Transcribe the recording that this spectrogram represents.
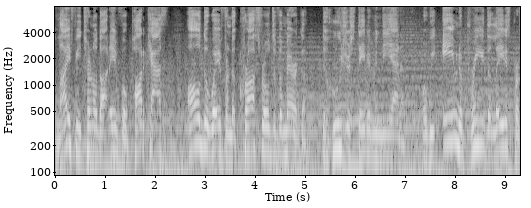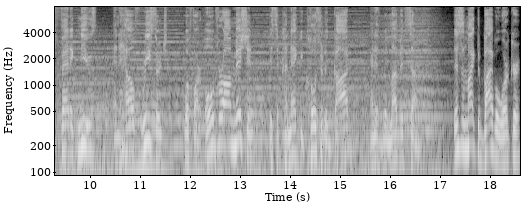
lifeeternal.info podcast, all the way from the crossroads of America, the Hoosier state of Indiana, where we aim to bring you the latest prophetic news and health research with our overall mission is to connect you closer to God and his beloved son. This is Mike the Bible worker,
